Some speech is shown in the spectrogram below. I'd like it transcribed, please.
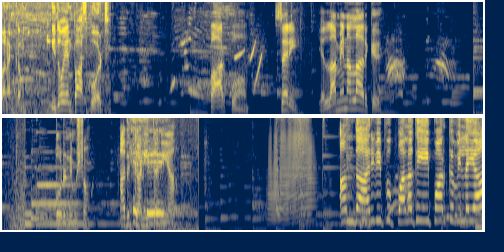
வணக்கம். இதோ என் பாஸ்போர்ட் பார்ப்போம். சரி எல்லாமே நல்லா இருக்கு. ஒரு நிமிஷம். அது கனி தனியா? அந்த அறிவிப்பு பலகையை பார்க்கவில்லையா?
